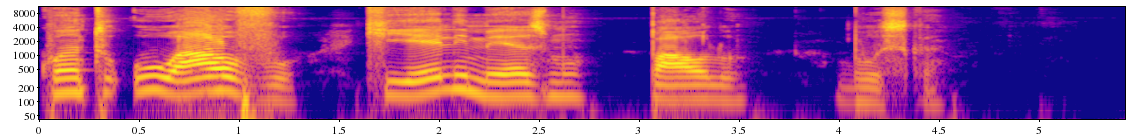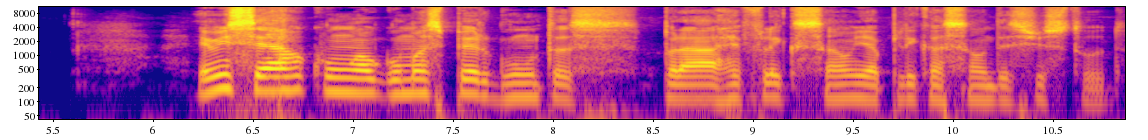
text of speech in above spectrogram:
quanto o alvo que ele mesmo, Paulo, busca. Eu encerro com algumas perguntas para reflexão e aplicação deste estudo.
